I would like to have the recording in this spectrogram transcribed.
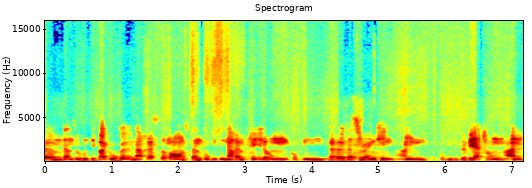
ähm, dann suchen Sie bei Google nach Restaurants, dann gucken Sie nach Empfehlungen, gucken äh, das Ranking an, gucken die Bewertungen an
